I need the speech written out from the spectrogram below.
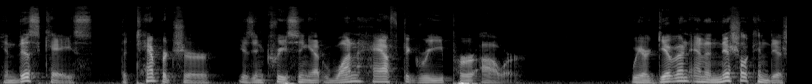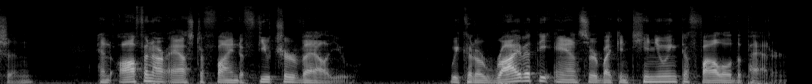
In this case, the temperature is increasing at one half degree per hour. We are given an initial condition and often are asked to find a future value. We could arrive at the answer by continuing to follow the pattern.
